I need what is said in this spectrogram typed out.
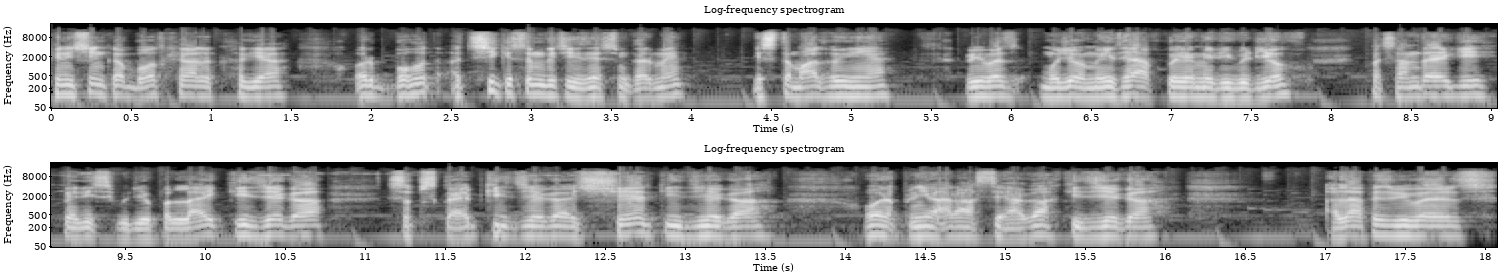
फिनिशिंग का बहुत ख्याल रखा गया और बहुत अच्छी किस्म की चीज़ें इस घर में इस्तेमाल हुई हैं। वीवर्स मुझे उम्मीद है आपको ये मेरी वीडियो पसंद आएगी। मेरी इस वीडियो को लाइक कीजिएगा सब्सक्राइब कीजिएगा शेयर कीजिएगा। और अपनी आराज से आगाह कीजिएगा। अल्लाह हाफिज़ वीवर्स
